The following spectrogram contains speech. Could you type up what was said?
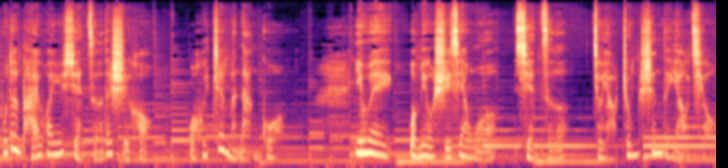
不断徘徊于选择的时候，我会这么难过，因为我没有实现我选择就要终生的要求。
